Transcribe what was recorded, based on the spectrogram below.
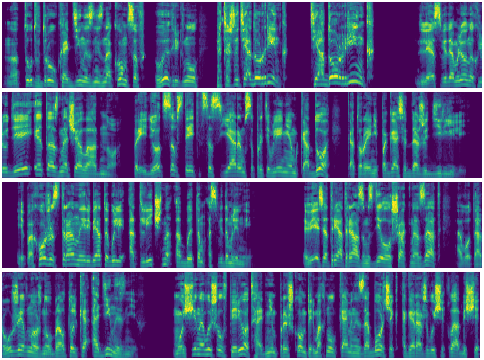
но тут вдруг один из незнакомцев выкрикнул «Это же Теодор Ринг! Теодор Ринг!» Для осведомленных людей это означало одно — придется встретиться с ярым сопротивлением Кадо, которое не погасит даже Дирилий. И, похоже, странные ребята были отлично об этом осведомлены. Весь отряд разом сделал шаг назад, а вот оружие в ножны убрал только один из них. Мужчина вышел вперед, одним прыжком перемахнул каменный заборчик, огораживающий кладбище,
